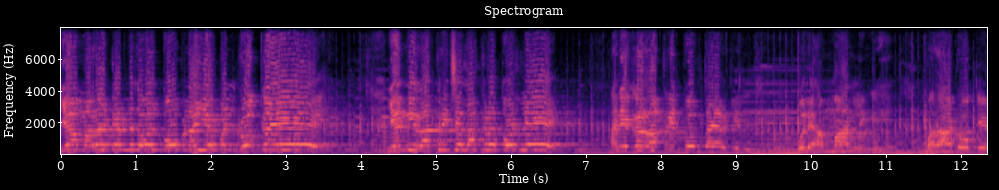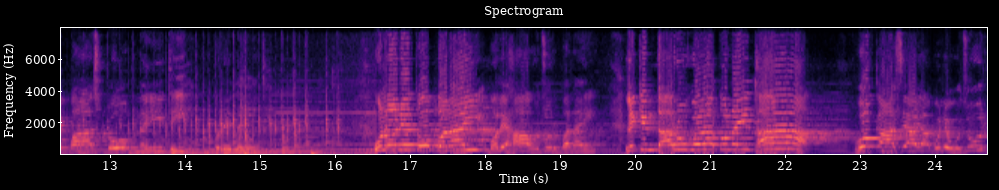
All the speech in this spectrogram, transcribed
या मराठ्यांना जवळ तोप नाहीये पण डोक यांनी रात्रीचे लाकडं तोडले. आणि एका रात्री तोप तयार केली. बोले हम मान लेंगे. मराठों के पास टोप नहीं थी बोले नहीं थी. उन्होंने तो बनाई. बोले हाँ हुजूर बनाई. लेकिन दारू गोला तो नहीं था. वो कहा से आया? बोले हुजूर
